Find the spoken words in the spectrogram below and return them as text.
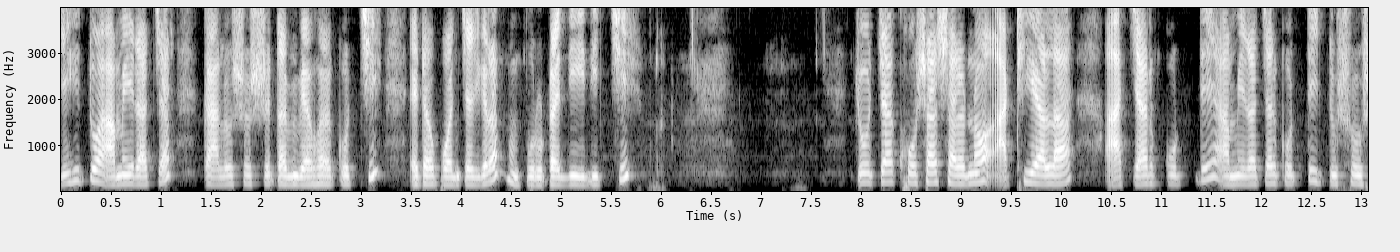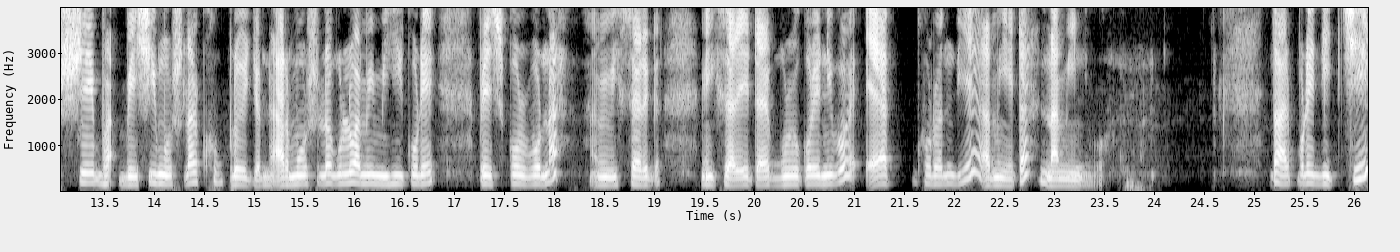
যেহেতু আমের আচার, কালো সর্ষেটা আমি ব্যবহার করছি, এটাও পঞ্চাশ গ্রাম, পুরোটাই দিয়ে দিচ্ছি। চোচা খোসা সারানো, আঠিয়ালা আচার করতে, আমের আচার করতে একটু সর্ষে বেশি মশলার খুব প্রয়োজন আর মশলাগুলো আমি মিহি করে পেস্ট করব না। আমি মিক্সার মিক্সারে এটা গুঁড়ো করে নিব। এক ঘোড়ন দিয়ে আমি এটা নামিয়ে নিব। তারপরে দিচ্ছি,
